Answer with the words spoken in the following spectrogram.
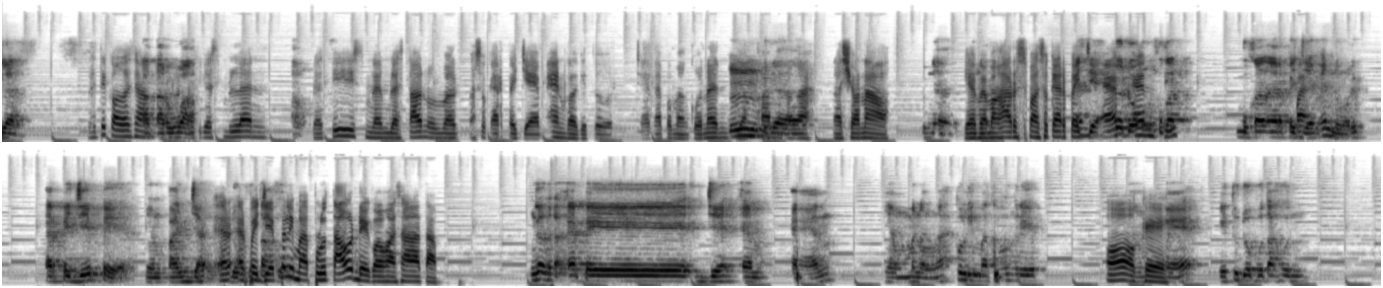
Berarti kalau Tata ruang. 39 berarti 19 tahun udah masuk RPJMN kalau gitu. Rencana pembangunan Hmm, Jakarta benar. Tengah Nasional. Benar. Ya benar. memang harus masuk Eh, RPJMN dong, sih. bukan bukan RPJMN dong, Rip. RPJP ya, yang panjang. R- 20 RPJP tahun. 50 tahun deh kalau nggak salah tam. Enggak, enggak. RPJMN yang menengah tuh 5 tahun, Rip. Oh oke. P itu 20 tahun.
